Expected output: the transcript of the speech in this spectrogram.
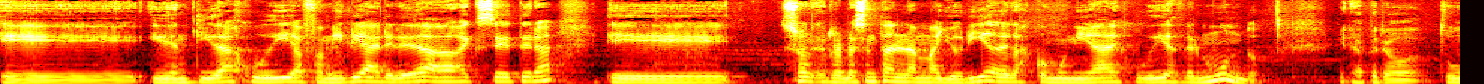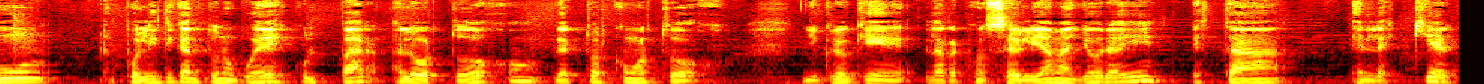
eh, identidad judía familiar heredada, etcétera, son, representan la mayoría de las comunidades judías del mundo. Mira, pero tú en política tú no puedes culpar a los ortodoxos de actuar como ortodoxos. Yo creo que la responsabilidad mayor ahí está en la izquierda,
